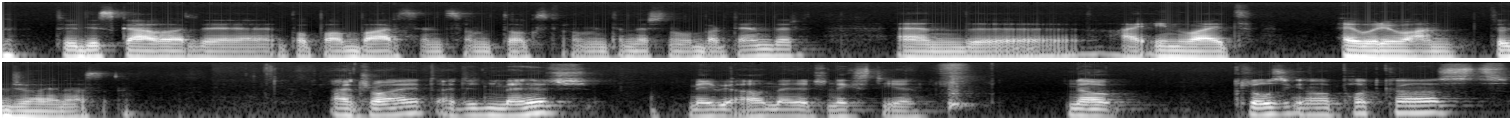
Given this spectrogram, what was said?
to discover the pop-up bars and some talks from international bartenders and uh, i invite everyone to join us. I tried, I didn't manage. Maybe I'll manage next year. Now, closing our podcast,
